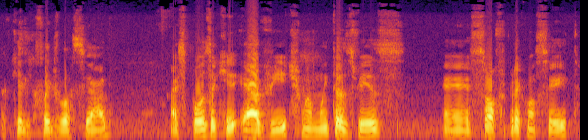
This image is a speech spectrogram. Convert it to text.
daquele que foi divorciado, a esposa que é a vítima, muitas vezes é, sofre preconceito,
